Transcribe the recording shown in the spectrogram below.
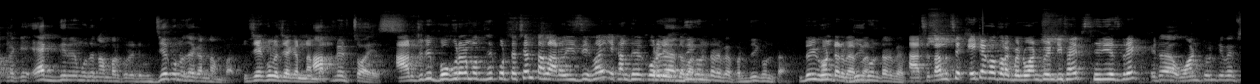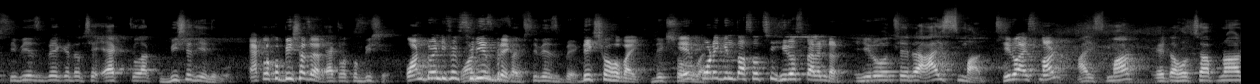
আপনাকে একদিনের মধ্যে নাম্বার করে দেবো যে কোনো জায়গার নাম্বার। যে কোনো জায়গার নাম্বার। আপনার চয়েস আর যদি বগুড়ার মধ্যে করতে চান তাহলে আরও ইজি হয় এখান থেকে করে নিতে পারবেন। ঘণ্টার ব্যাপার দুই ঘণ্টা। দুই ঘণ্টার ব্যাপার। দুই ঘণ্টার ব্যাপার। আচ্ছা তাহলে হচ্ছে এটা কত রাখবেন? One twenty five serious brake এটা one twenty five CBS brake এটা হচ্ছে এক লাখ বিশে দিয়ে দেবো। এক লক্ষ বিশ হাজার? এক লক্ষ বিশে। One twenty five serious brake CBS brake disc সহ বাইক ডিস্ক সহ এরপরে কিন্তু আছে হচ্ছে হিরো স্প্লেন্ডার হিরো হচ্ছে এটা I smart Hero I smart I smart এটা হচ্ছে আপনার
